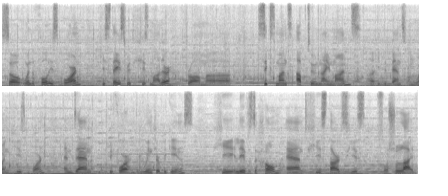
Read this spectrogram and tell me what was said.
So when the foal is born, he stays with his mother from uh, six months up to nine months. Uh, it depends on when he's born. And then before the winter begins, he leaves the home and he starts his social life.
